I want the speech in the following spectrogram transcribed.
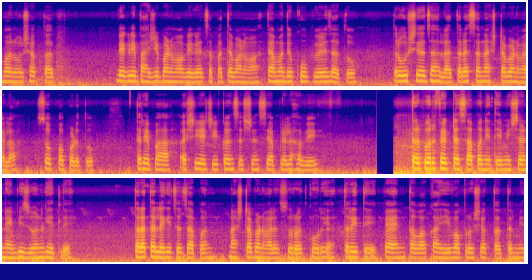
बनवू शकतात. वेगळी भाजी बनवा वेगळ्या चपात्या बनवा त्यामध्ये खूप वेळ जातो. तर उशीर झाला तर असा नाश्ता बनवायला सोपा पडतो. तर हे पहा अशी याची कन्सिस्टन्सी आपल्याला हवी. तर परफेक्ट असं आपण इथे मिश्रण हे भिजवून घेतले. तर आता लगेचच आपण नाश्ता बनवायला सुरुवात करूया. तर इथे पॅन तवा काही वापरू शकतात. तर मी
